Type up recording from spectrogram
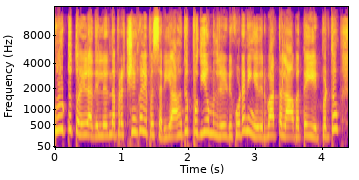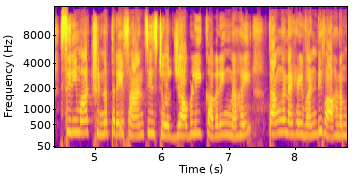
கூட்டு தொழில் அதில் இருந்த பிரச்சனைகள் இப்போ சரியாகுது. புதிய முதலீடு கூட நீங்கள் எதிர்பார்த்த லாபத்தை ஏற்படுத்தும். சினிமா சின்னத்திரை ஃபேன்சி ஸ்டோர் ஜவுளி கவரிங் நகை தங்க நகை வண்டி வாகனம்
